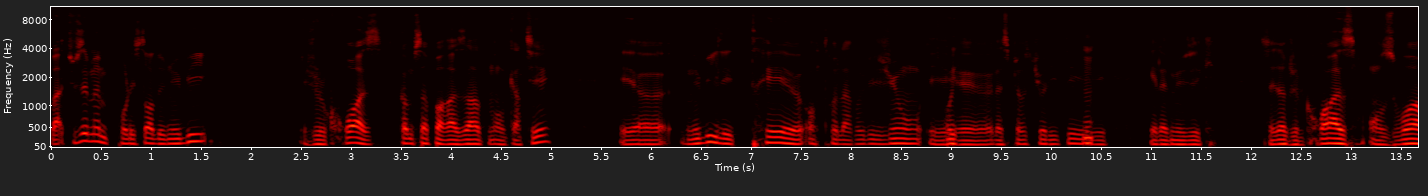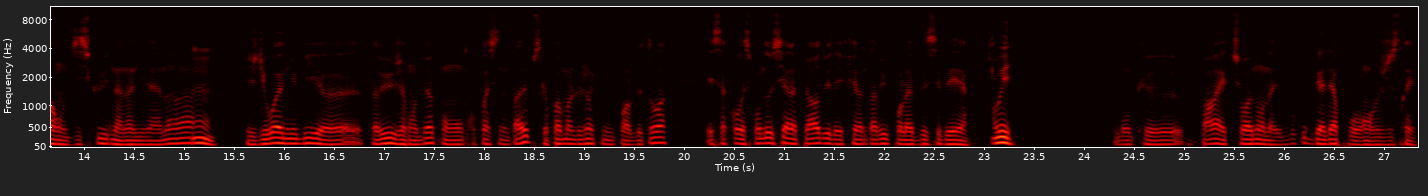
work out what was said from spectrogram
Bah, tu sais, même pour l'histoire de Nubi, je le croise comme ça par hasard dans le quartier. Et euh, Nubi, il est très euh, entre la religion et Oui. euh, la spiritualité Mm. et, et la musique. C'est-à-dire que je le croise, on se voit, on discute, nanani nanana. Je dis, ouais, Nubi, euh, t'as vu, j'aimerais bien qu'on fasse une interview parce qu'il y a pas mal de gens qui nous parlent de toi. Et ça correspondait aussi à la période où il avait fait l'interview pour la BCDR. Oui. Donc, euh, pareil, tu vois, nous, on avait beaucoup de galères pour enregistrer.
